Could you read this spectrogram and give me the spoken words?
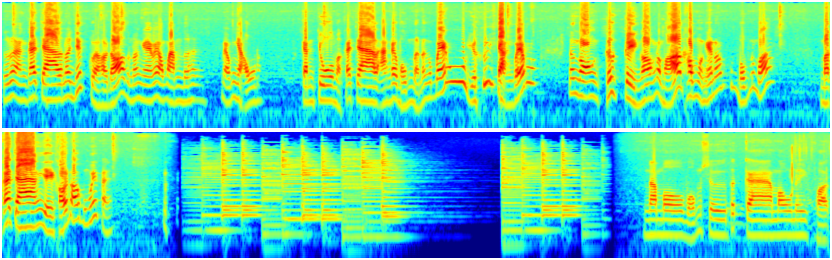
Tôi nói ăn cá cha nó nhất là hồi đó tôi nói nghe mấy ông anh thôi, mấy ông nhậu đó. Canh chua mà cá cha là ăn cái bụng là nó béo dữ dằn béo lắm. Nó ngon, cực kỳ ngon, nó mỡ không mà nghe nó bụng nó mỡ mà cá cha ăn cái gì, khỏi nói cũng biết rồi. Nam mô Bổn sư Thích Ca Mâu Ni Phật.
